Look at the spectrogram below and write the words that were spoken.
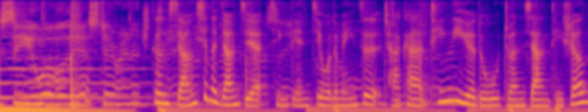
see you over there staring at 更详细的讲解，请点击我的名字查看听力阅读专项提升。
